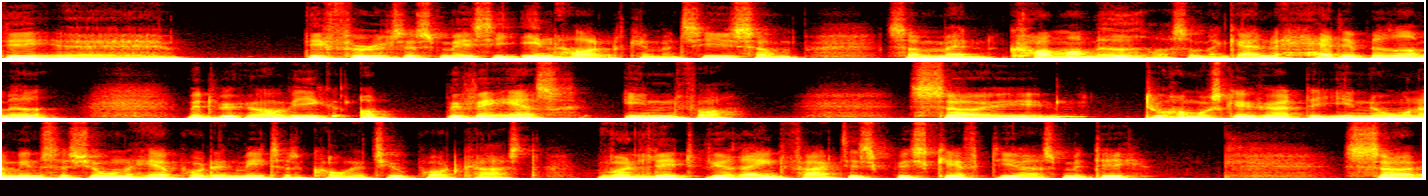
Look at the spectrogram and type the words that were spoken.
det, øh, det følelsesmæssige indhold, kan man sige, som, som man kommer med, og som man gerne vil have det bedre med. Men det behøver vi ikke at bevæge os indenfor. Så øh, du har måske hørt det i nogle af mine sessioner her på den metakognitive podcast, hvor lidt vi rent faktisk beskæftiger os med det. Så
